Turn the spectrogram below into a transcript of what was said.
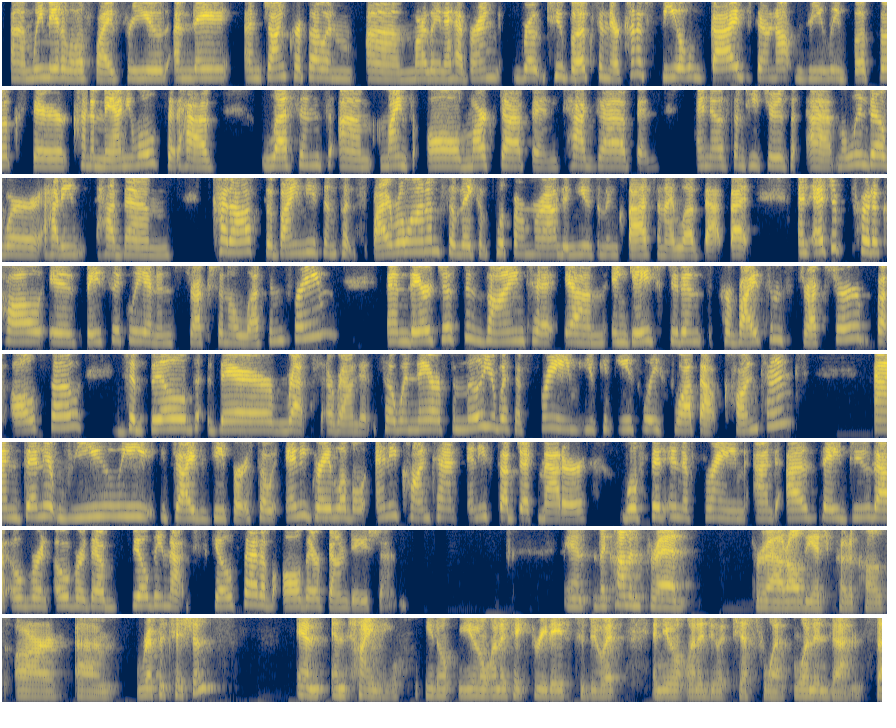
Um, we made a little slide for you, and they and Jon Corippo and um, Marlena Hebern wrote two books, and they're kind of field guides. They're not really book books. They're kind of manuals that have lessons. Um, mine's all marked up and tagged up, and I know some teachers at Melinda were having had them cut off the bindings and put spiral on them so they could flip them around and use them in class and i love that but an edge protocol is basically an instructional lesson frame and they're just designed to um, engage students provide some structure but also to build their reps around it so when they are familiar with a frame you can easily swap out content and then it really dives deeper. So any grade level, any content, any subject matter will fit in a frame. And as they do that over and over, they're building that skill set of all their foundation. And the common thread throughout all the EduProtocols are um, repetitions and, and timing. You don't, you don't want to take three days to do it, and you don't want to do it just one, one and done. So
